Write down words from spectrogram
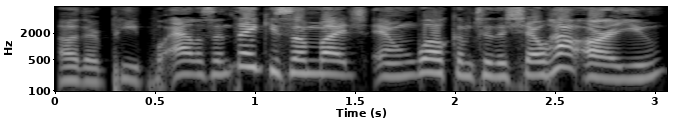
other people. Allison, thank you so much and welcome to the show. How are you?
